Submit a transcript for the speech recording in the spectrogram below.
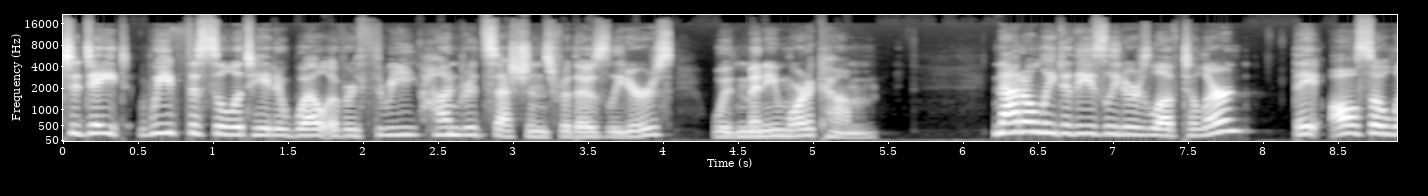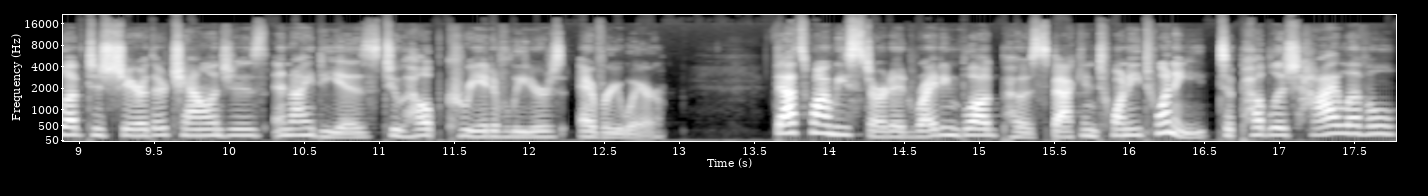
To date, we've facilitated well over 300 sessions for those leaders, with many more to come. Not only do these leaders love to learn, they also love to share their challenges and ideas to help creative leaders everywhere. That's why we started writing blog posts back in 2020 to publish high level,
